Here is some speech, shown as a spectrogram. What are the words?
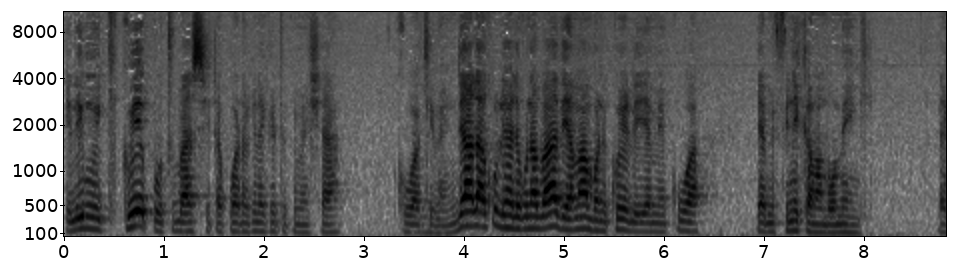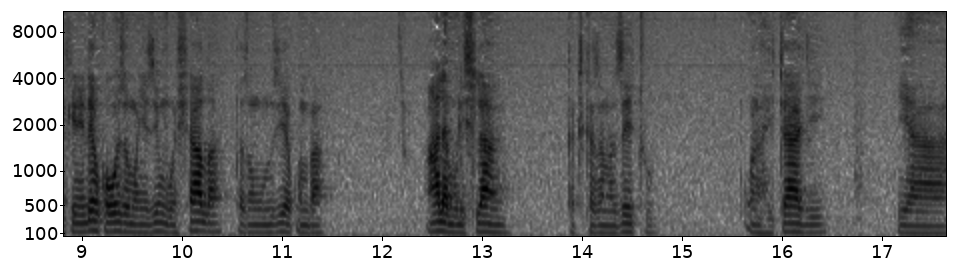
Elimu ikiwepo tu, basi itakuwa na kila kitu kimesha kuwa kime. Ala kuli hali, kuna baadhi ya mambo ni kweli yamekuwa yamefinika mambo mengi, lakini leo kwa uwezo wa Mwenyezi Mungu inshallah tutazungumzia kwamba alamul Islam katika zama zetu unahitaji ya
